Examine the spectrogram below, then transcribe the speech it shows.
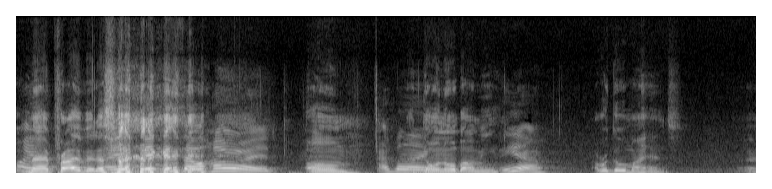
I'm mad private. That's thinking so hard? Um. I feel that like don't know about me. yeah. I work good with my hands. Yeah.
